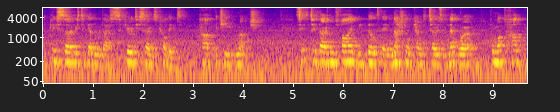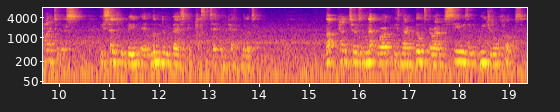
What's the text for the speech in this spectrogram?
the police service, together with our security service colleagues, have achieved much. Since 2005, we built a national counter-terrorism network from what had, prior to this, essentially been a London-based capacity and capability. That counter-terrorism network is now built around a series of regional hubs,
